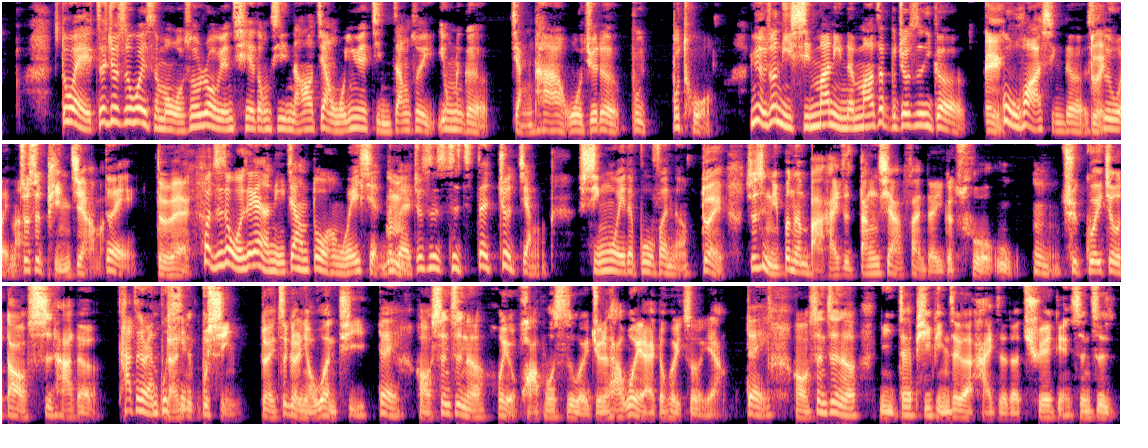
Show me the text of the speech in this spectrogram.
对，这就是为什么我说肉圆切东西，然后这样我因为紧张，所以用那个讲他，我觉得不不妥。因为有时候你行吗？你能吗？这不就是一个固化型的思维嘛？就是评价嘛？对，对不对？或者是我在讲你这样做很危险，对不对？嗯、就是是在就讲行为的部分呢？对，就是你不能把孩子当下犯的一个错误，嗯，去归咎到是他的。他这个人不行，不行，对，这个人有问题，对，好，甚至呢会有滑坡思维，觉得他未来都会这样，对，哦，甚至呢你在批评这个孩子的缺点，甚至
